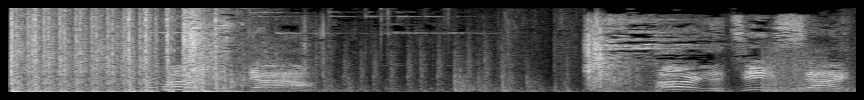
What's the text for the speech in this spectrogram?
Target down! Target's in sight!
